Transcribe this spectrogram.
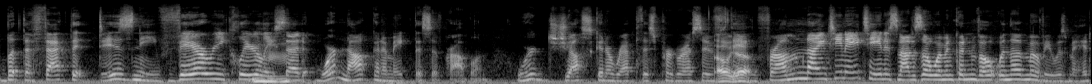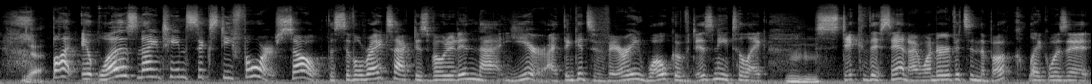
but the fact that disney very clearly Mm-hmm. said we're not going to make this a problem we're just going to rep this progressive Oh, thing yeah. from 1918 it's not as though women couldn't vote when the movie was made Yeah. but it was 1964 so the civil rights act is voted in that year i think it's very woke of disney to like Mm-hmm. stick this in i wonder if it's in the book like was it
